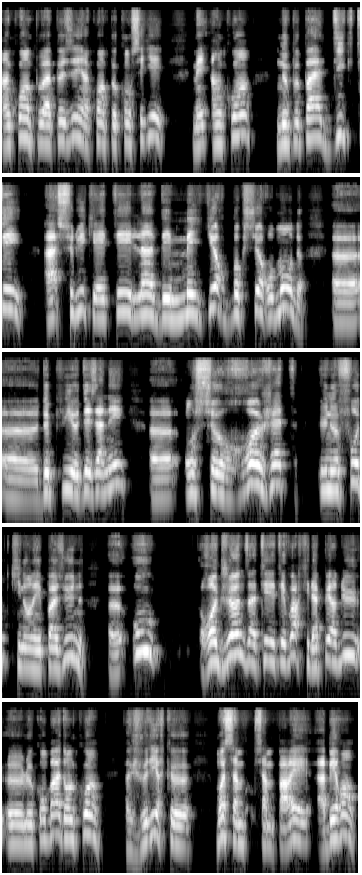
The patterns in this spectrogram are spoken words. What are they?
un coin peut apaiser, un coin peut conseiller. Mais un coin ne peut pas dicter à celui qui a été l'un des meilleurs boxeurs au monde euh, euh, depuis euh, des années, on se rejette une faute qui n'en est pas une, ou Rod Jones a-t-il été voir qu'il a perdu le combat dans le coin? Je veux dire que moi, ça me, paraît aberrant.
